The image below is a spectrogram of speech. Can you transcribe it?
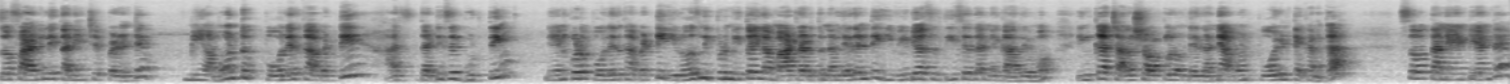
సో ఫైనల్లీ తను ఏం చెప్పాడంటే మీ అమౌంట్ పోలేదు కాబట్టి that is a good thing నేను కూడా పోలేదు కాబట్టి ఈ రోజు ఇప్పుడు మీతో ఇలా మాట్లాడుతున్నాను. లేదంటే ఈ వీడియో అసలు తీసేదాన్నే కాదేమో. ఇంకా చాలా షాక్లో ఉండేదాన్ని అమౌంట్ పోయి ఉంటే కనుక. సో తను ఏంటి అంటే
